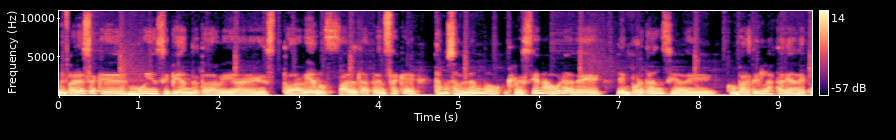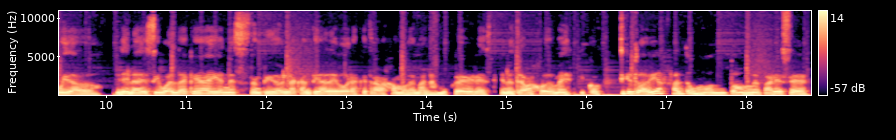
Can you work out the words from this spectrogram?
me, parece que es muy incipiente todavía, es, todavía nos falta. Pensá que estamos hablando recién ahora de la importancia de compartir las tareas de cuidado y de la desigualdad que hay en ese sentido, en la cantidad de horas que trabajamos de más las mujeres, en el trabajo doméstico. Así que todavía falta un montón, me parece.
